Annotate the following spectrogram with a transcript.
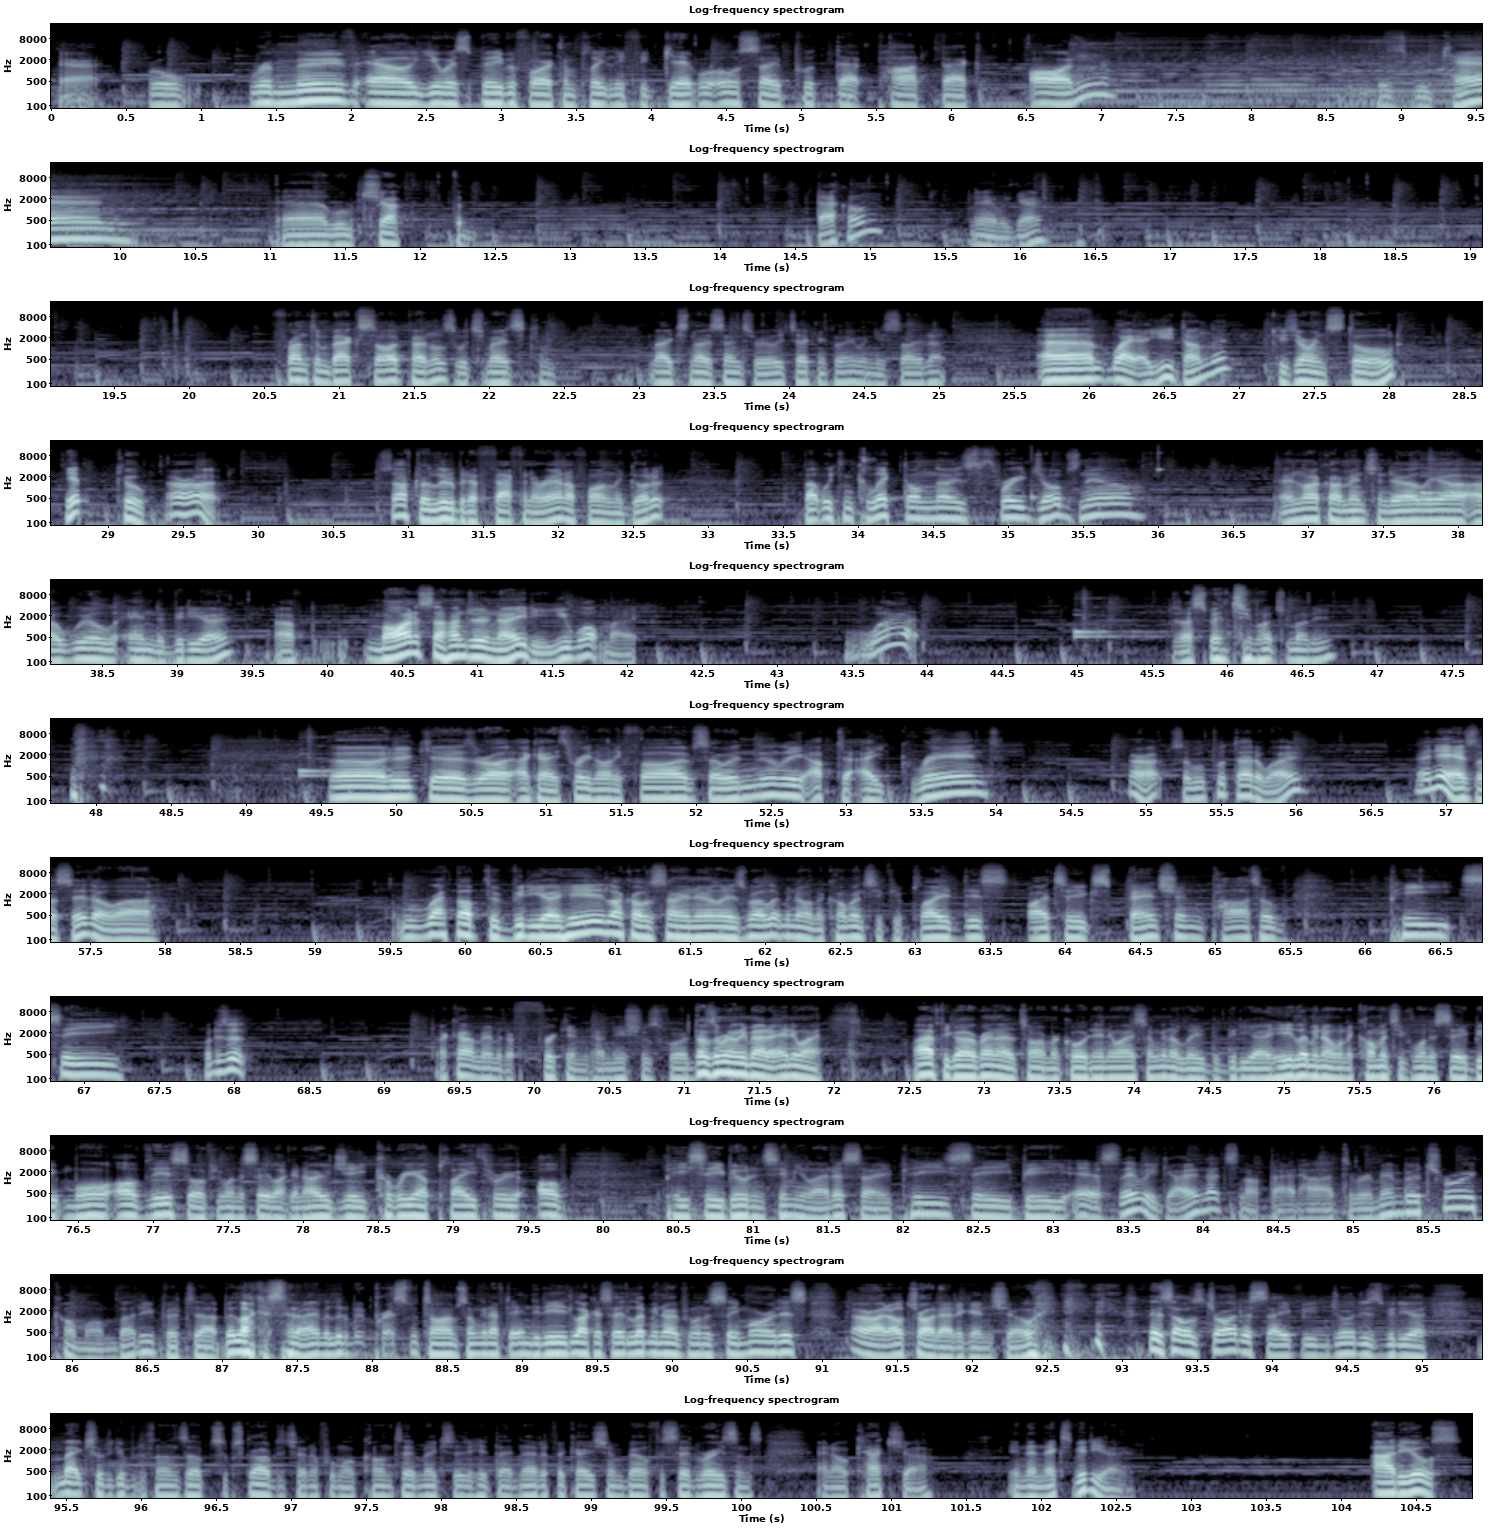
Alright, we'll remove our USB before I completely forget. We'll also put that part back on. Because we can. Uh, we'll chuck back on. There we go. Front and back side panels, which makes makes no sense really technically when you say that. Um, wait, are you done then? Because you're installed. Yep, cool. All right. So after a little bit of faffing around, I finally got it. But we can collect on those three jobs now. And like I mentioned earlier, I will end the video after minus 180. You what, mate? What? Did I spend too much money? Uh, who cares? Right, okay, 395. So we're nearly up to 8 grand. Alright, so we'll put that away. And yeah, as I said, I'll uh, wrap up the video here. Like I was saying earlier as well, let me know in the comments if you played this IT expansion part of PC. What is it? I can't remember the freaking initials for it. Doesn't really matter. Anyway, I have to go. I ran out of time recording anyway, so I'm going to leave the video here. Let me know in the comments if you want to see a bit more of this or if you want to see like an OG career playthrough of PC Building Simulator, so PCBS. There we go. That's not that hard to remember. Troy, come on, buddy. But uh, but like I said, I am a little bit pressed for time, so I'm going to have to end it here. Like I said, let me know if you want to see more of this. All right, I'll try that again, shall we? As I was trying to say, if you enjoyed this video, make sure to give it a thumbs up, subscribe to the channel for more content, make sure to hit that notification bell for said reasons, and I'll catch ya in the next video. Adios.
